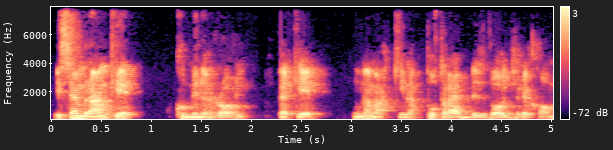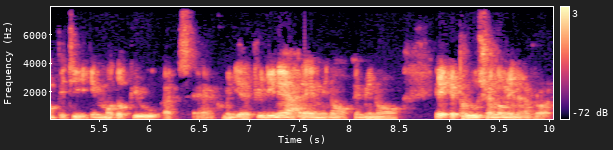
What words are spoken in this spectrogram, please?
e sembra anche con meno errori perché una macchina potrebbe svolgere compiti in modo più, eh, dire, più lineare e, meno, e, meno, e, e producendo meno errori.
